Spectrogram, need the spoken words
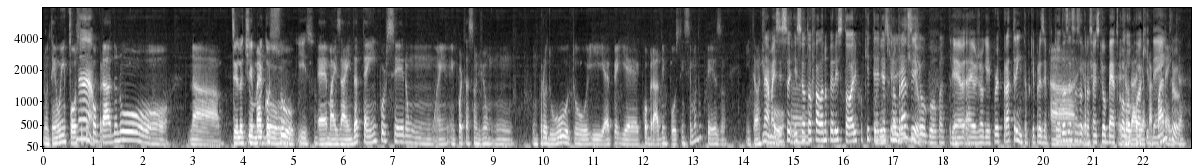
Não tem o imposto que é Não. cobrado no. Na, Pelo tipo no Mercosul. do- Isso. É, mas ainda tem por ser um, a importação de um, um, um produto e é, e é cobrado imposto em cima do peso. Então, tipo, não, mas isso, isso eu tô falando pelo histórico que Por teve isso aqui que no a gente Brasil. jogou pra 30. É, aí eu joguei por, pra 30, porque, por exemplo, Ah, todas essas eu- atrações que o Beto eu colocou aqui pra dentro. 40.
